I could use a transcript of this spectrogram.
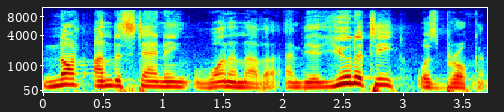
not understanding one another, and their unity was broken.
